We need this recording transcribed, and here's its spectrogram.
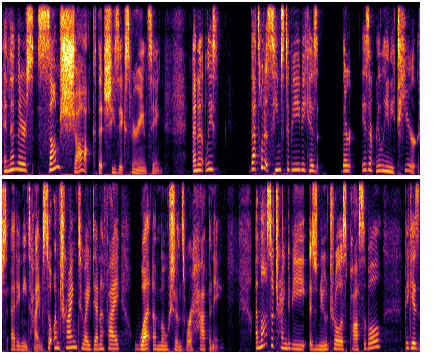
And then there's some shock that she's experiencing. And at least that's what it seems to be because there isn't really any tears at any time. So I'm trying to identify what emotions were happening. I'm also trying to be as neutral as possible because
